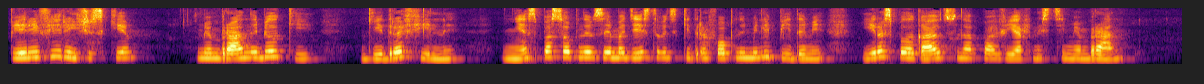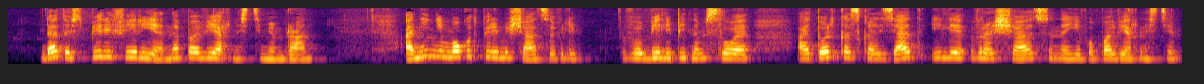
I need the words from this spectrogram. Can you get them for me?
Периферические мембранные белки гидрофильны, не способны взаимодействовать с гидрофобными липидами и располагаются на поверхности мембран. Да, то есть периферия на поверхности мембран. Они не могут перемещаться в, лип... в билипидном слое, а только скользят или вращаются на его поверхности.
